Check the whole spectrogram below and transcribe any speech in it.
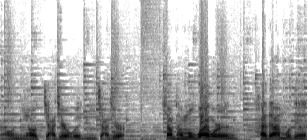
然后你要加劲儿，我也给你加劲儿。像他们外国人开的按摩店，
